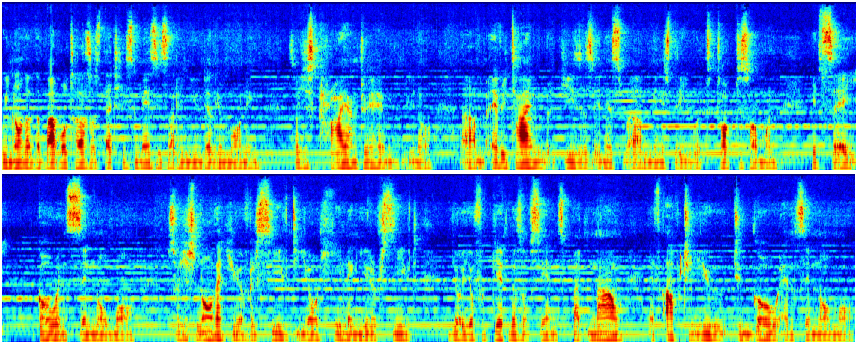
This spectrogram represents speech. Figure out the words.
We know that the Bible tells us that His mercies are renewed every morning. So just cry unto Him. You know, um, every time Jesus in His uh, ministry would talk to someone, He'd say, Go and sin no more. So just know that you have received your healing, you have received your your forgiveness of sins. But now it's up to you to go and sin no more.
